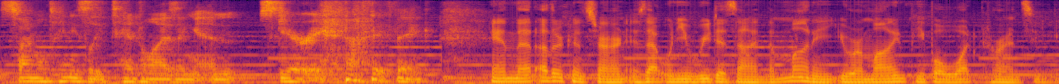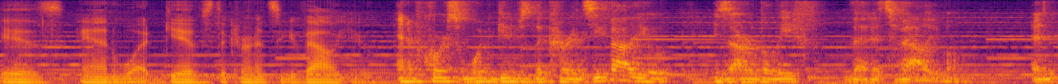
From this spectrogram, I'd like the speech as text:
simultaneously tantalizing and scary, I think. And that other concern is that when you redesign the money, you remind people what currency is and what gives the currency value. And of course, what gives the currency value is our belief that it's valuable. And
